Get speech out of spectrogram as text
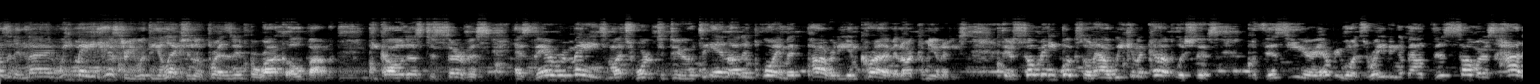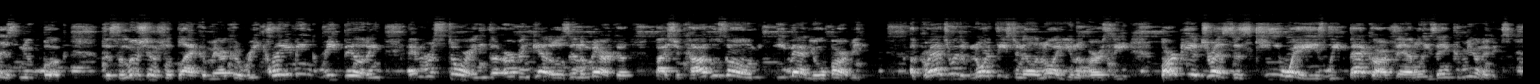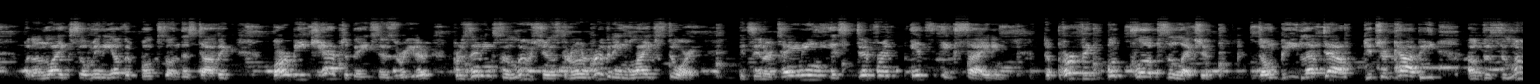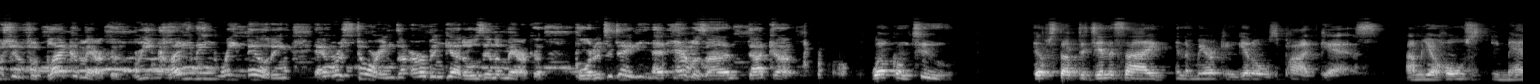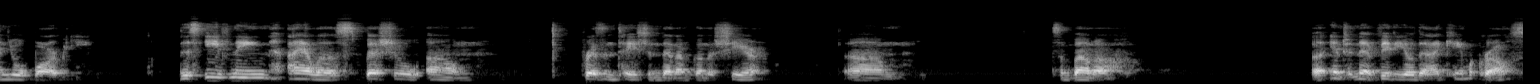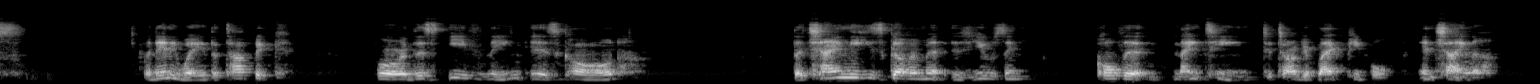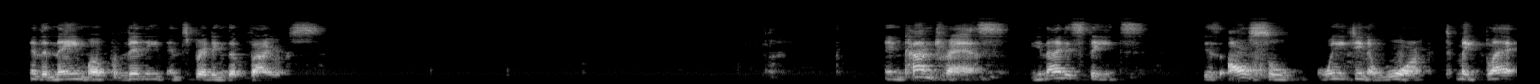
2009, we made history with the election of President Barack Obama. He called us to service as there remains much work to do to end unemployment, poverty, and crime in our communities. There's so many books on how we can accomplish this. But this year, everyone's raving about this summer's hottest new book, The Solution for Black America Reclaiming, Rebuilding, and Restoring the Urban Ghettos in America by Chicago's own Emmanuel Barbie. A graduate of Northeastern Illinois University, Barbie addresses key ways we back our families and communities. But unlike so many other books on this topic, Barbie captivates his reader, presenting solutions through a riveting life story. It's entertaining, it's different, it's exciting. The perfect book club selection. Don't be left out. Get your copy of The Solution for Black America Reclaiming, Rebuilding, and Restoring the Urban Ghettos in America. Order today at Amazon.com. Welcome to Help Stop the Genocide in American Ghettos podcast. I'm your host, Emmanuel Barbie. This evening, I have a special um, presentation that I'm going to share. Um, it's about a, a internet video that I came across. But anyway, the topic for this evening is called the Chinese government is using COVID 19 to target black people in China in the name of preventing and spreading the virus. In contrast, the United States is also waging a war to make black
